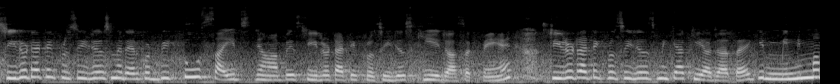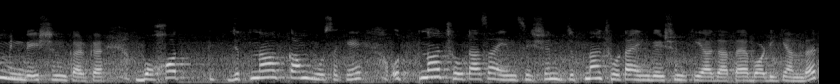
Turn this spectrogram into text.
stereotactic procedures में there could be two sites जहाँ पे stereotactic procedures किए जा सकते हैं stereotactic procedures में क्या किया जाता है कि minimum invasion कर कर बहुत जितना कम हो सके उतना छोटा सा इंसिशन जितना छोटा इन्वेशन किया जाता है बॉडी के अंदर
